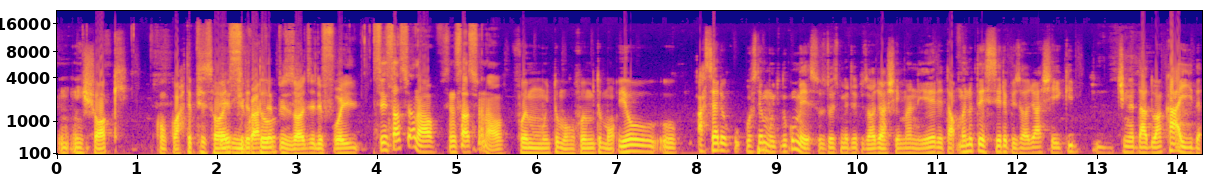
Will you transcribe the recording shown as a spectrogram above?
em, choque com o quarto episódio. Esse quarto tô... episódio ele foi sensacional, sensacional. Foi muito bom, foi muito bom. E eu, eu- a série eu gostei muito do começo. Os dois primeiros episódios eu achei maneiro e tal. Mas no terceiro episódio eu achei que tinha dado uma caída.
